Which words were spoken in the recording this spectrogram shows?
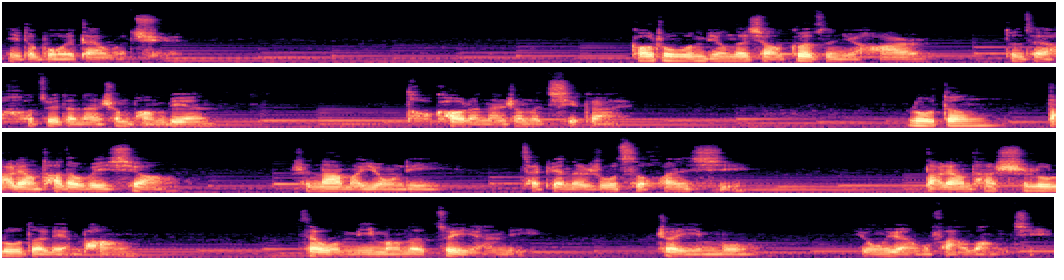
你都不会带我去。高中文凭的小个子女孩蹲在喝醉的男生旁边，头靠着男生的膝盖。路灯打亮她的微笑，是那么用力，才变得如此欢喜。打亮她湿漉漉的脸庞，在我迷蒙的醉眼里，这一幕永远无法忘记。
